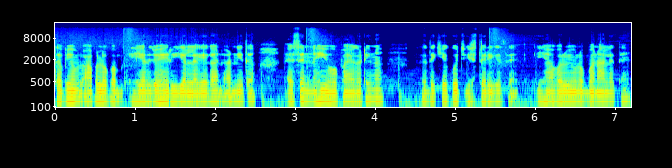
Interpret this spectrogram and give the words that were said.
तभी हम आप लोग का हेयर जो है रियल लगेगा, नहीं तो ऐसे नहीं हो पाएगा, ठीक ना? तो देखिए कुछ इस तरीके से यहाँ पर भी हम लोग बना लेते हैं।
